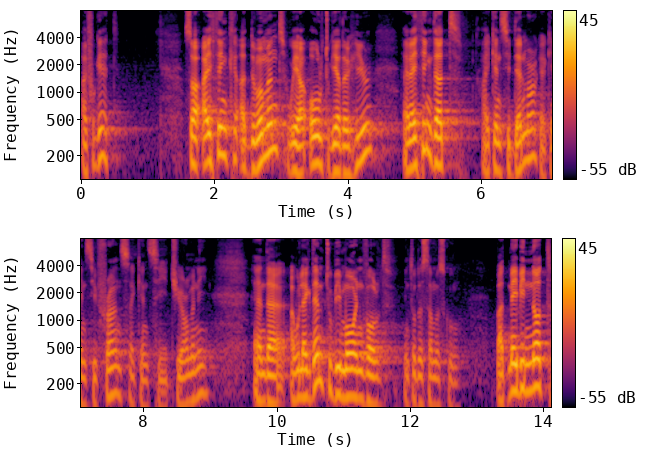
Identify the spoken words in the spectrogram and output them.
I forget. So I think at the moment we are all together here, and I think that I can see Denmark, I can see France, I can see Germany, and uh, I would like them to be more involved into the summer school. But maybe not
